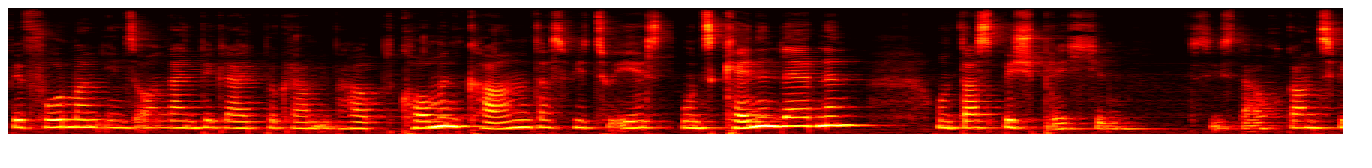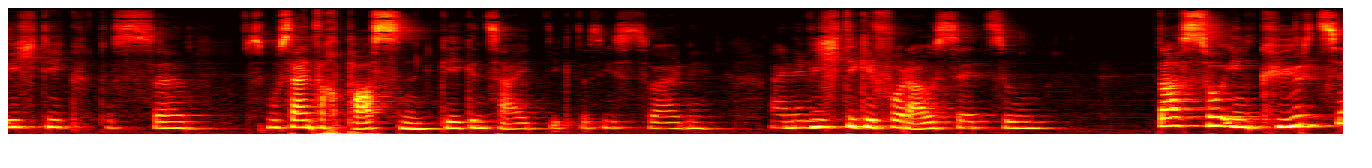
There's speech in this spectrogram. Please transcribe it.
bevor man ins Online-Begleitprogramm überhaupt kommen kann, dass wir zuerst uns kennenlernen und das besprechen. Das ist auch ganz wichtig, das, äh, das muss einfach passen gegenseitig. Das ist so eine, eine wichtige Voraussetzung. Das so in Kürze.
